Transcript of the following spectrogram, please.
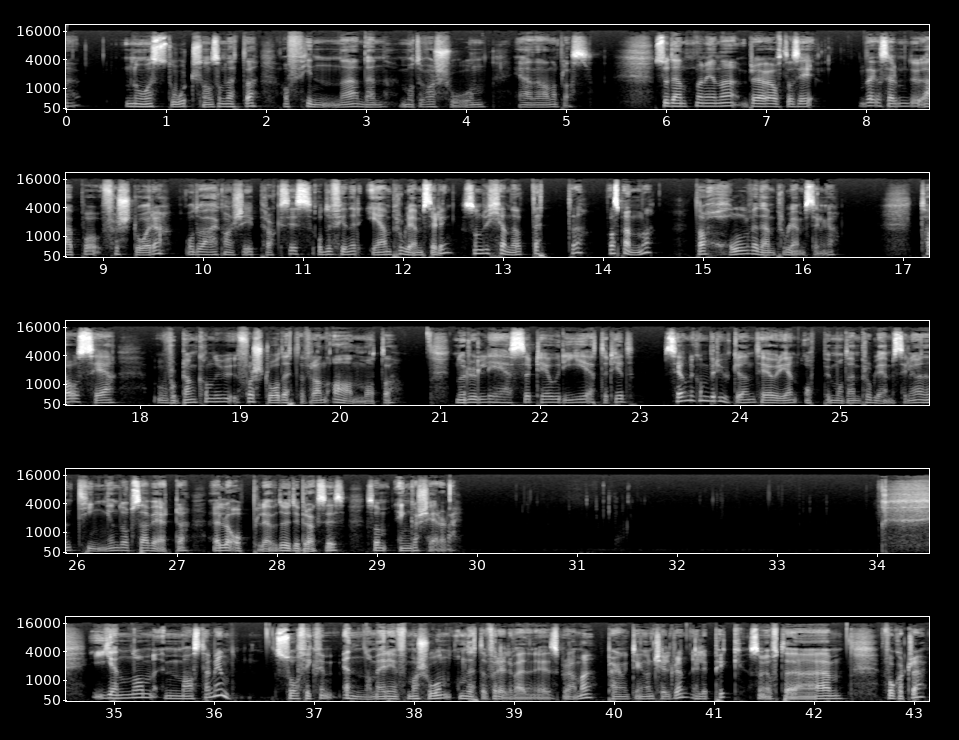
noe stort sånn som dette, å finne den motivasjonen en eller annen plass. Studentene mine prøver ofte å si selv om du er på førsteåret, og du er kanskje i praksis, og du finner én problemstilling som du kjenner at dette var spennende, da hold ved den problemstillinga. Ta og se hvordan kan du forstå dette fra en annen måte. Når du leser teori i ettertid, se om du kan bruke den teorien opp imot den problemstillinga, den tingen du observerte eller opplevde ute i praksis, som engasjerer deg. Gjennom masteren min så fikk vi enda mer informasjon om dette foreldreveiledningsprogrammet, Parenting on Children, eller PYK, som vi ofte eh, forkorter det.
